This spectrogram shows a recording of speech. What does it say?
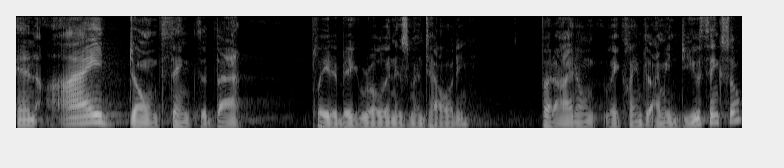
and I don't think that that played a big role in his mentality, but I don't lay claim to, I mean, do you think so?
